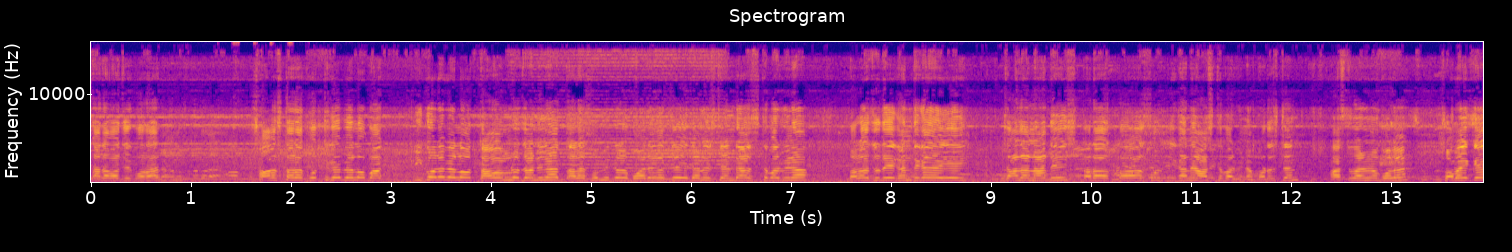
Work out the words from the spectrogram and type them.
চাঁদাবাজি করার সাহস তারা কোথেকে পেল বা কী করে পেল তাও আমরা জানি না। তারা শ্রমিকরা ভয় দেখাচ্ছে এখানে স্ট্যান্ডে আসতে পারবি না। তারা যদি এখান থেকে এই চাঁদা না দিস তারা তারা এখানে আসতে পারবি না। মোটর স্ট্যান্ড আসতে পারবি না বলে সবাইকে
